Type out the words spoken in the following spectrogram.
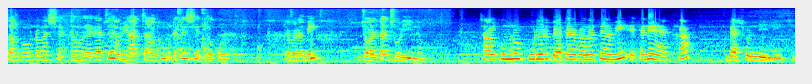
চাল কুমড়োটা আমার সেদ্ধ হয়ে গেছে, আমি আর চাল কুমড়োটাকে সেদ্ধ করব না। এবার আমি জলটা ঝরিয়ে নেব। চাল কুমড়ো পুরের ব্যাটার বানাতে আমি এখানে এক কাপ বেসন নিয়ে নিয়েছি।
